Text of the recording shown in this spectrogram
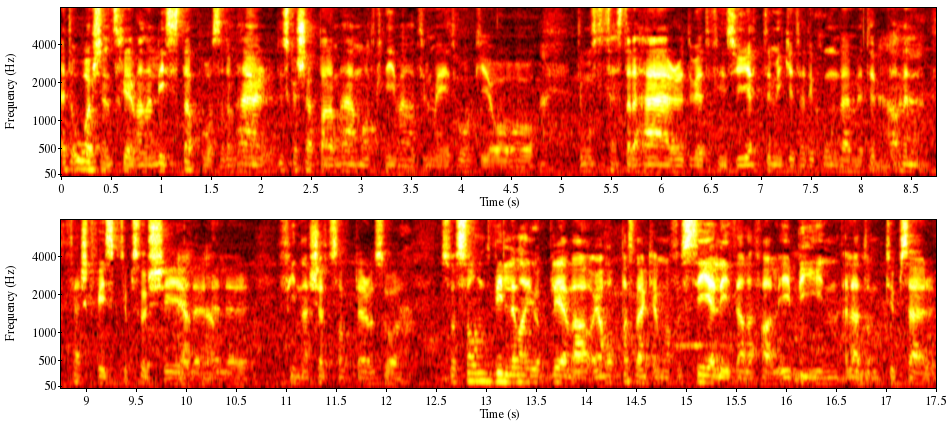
ett år sedan skrev han en lista på så de här, du ska köpa de här matknivarna till mig i Tokyo och du måste testa det här. Du vet det finns ju jättemycket tradition där med typ ja, men, färsk fisk, typ sushi ja, eller, ja. eller fina köttsorter och så. Så sånt ville man ju uppleva och jag hoppas verkligen man får se lite i alla fall i byn eller att de typ så här,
